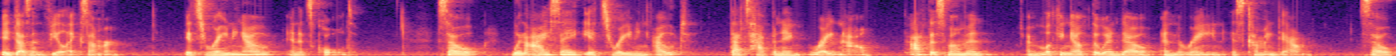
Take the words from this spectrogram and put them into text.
it doesn't feel like summer. It's raining out and it's cold. So, when I say it's raining out, that's happening right now. At this moment, I'm looking out the window and the rain is coming down. So,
